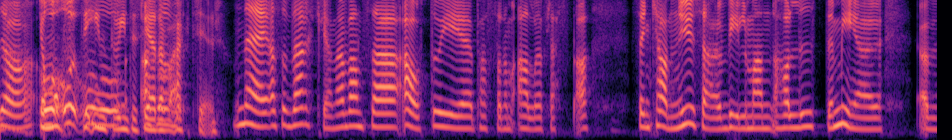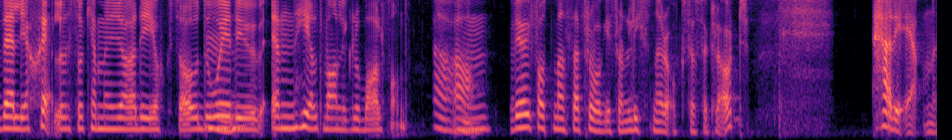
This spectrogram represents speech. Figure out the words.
ja, Jag och- måste och- och- inte vara intresserad alltså, av aktier. Nej, alltså verkligen. Avanza Auto är, passar de allra flesta. Sen kan ju så här, vill man ha lite mer att välja själv så kan man ju göra det också. Och då är det ju en helt vanlig globalfond. Ja. Vi har ju fått massa frågor från lyssnare också såklart. Här är en.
